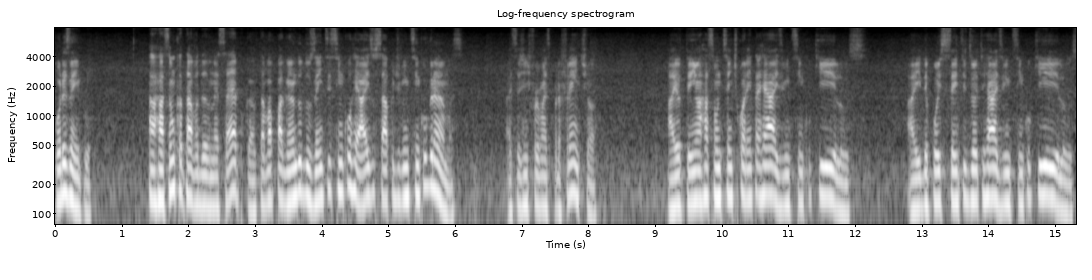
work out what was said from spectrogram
Por exemplo, a ração que eu estava dando nessa época, eu estava pagando 205 reais o saco de 25 gramas. Aí se a gente for mais para frente, ó. Aí eu tenho a ração de 140 reais, 25 quilos. Aí depois 118 reais, 25 quilos.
